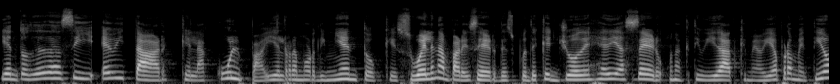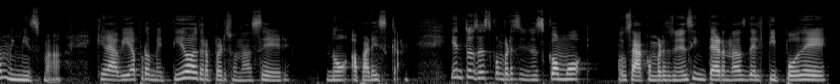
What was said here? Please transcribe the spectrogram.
y entonces así evitar que la culpa y el remordimiento que suelen aparecer después de que yo dejé de hacer una actividad que me había prometido a mí misma, que la había prometido a otra persona hacer, no aparezcan. Y entonces conversaciones como, o sea, conversaciones internas del tipo de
